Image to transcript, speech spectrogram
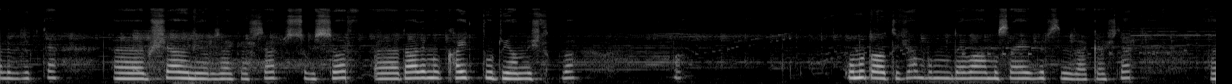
arkadaşlarla birlikte e, bir şey oynuyoruz arkadaşlar. Subsurf. E, daha demin kayıt durdu yanlışlıkla. Onu da atacağım. Bunun devamı sayabilirsiniz arkadaşlar. E,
